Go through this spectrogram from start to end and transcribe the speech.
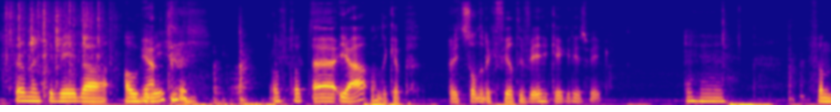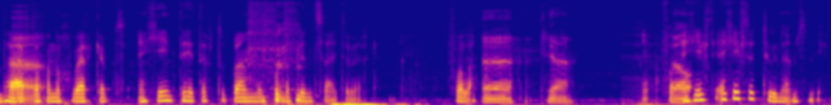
film en tv dat al Ja. geweest is. Of dat... Ja, want ik heb uitzonderlijk veel tv gekeken deze week. vandaar dat je nog werk hebt en geen tijd hebt om aan de Pint site te werken. Voilà. Ja. Ja, voilà. Hij, geeft, hij geeft het toe, dames en heren.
